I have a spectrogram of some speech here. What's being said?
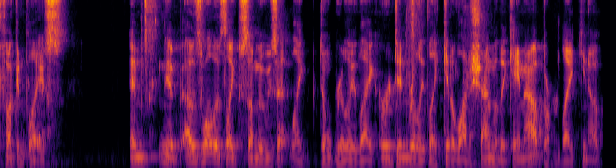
fucking place. And you know, as well as like some movies that like don't really like or didn't really like get a lot of shine when they came out, but were like you know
